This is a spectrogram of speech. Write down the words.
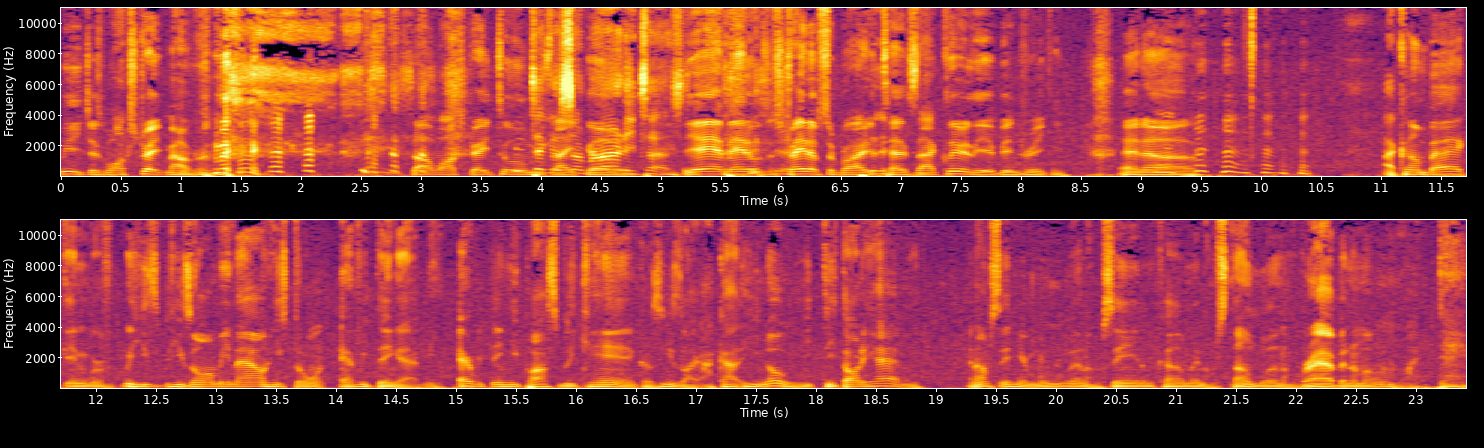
we just walk straight, Malcolm. so I walk straight to him. He's a like, sobriety test. Yeah, man, it was a straight up sobriety test. I clearly had been drinking, and uh, I come back and we're, he's he's on me now. and He's throwing everything at me, everything he possibly can, because he's like, I got. He know he, he thought he had me, and I'm sitting here moving. I'm seeing him coming. I'm stumbling. I'm grabbing him. I'm like, damn.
